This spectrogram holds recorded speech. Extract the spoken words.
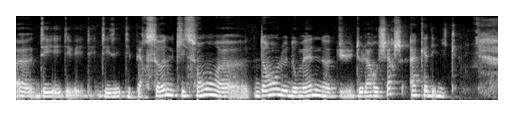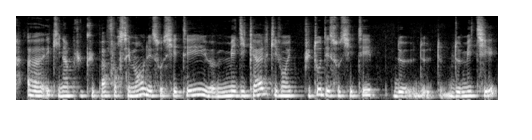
euh, des, des, des, des, personnes qui sont euh, dans le domaine du, de la recherche académique. Euh, et qui n'impliquent pas forcément les sociétés euh, médicales qui vont être plutôt des sociétés de, de, de, métiers.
